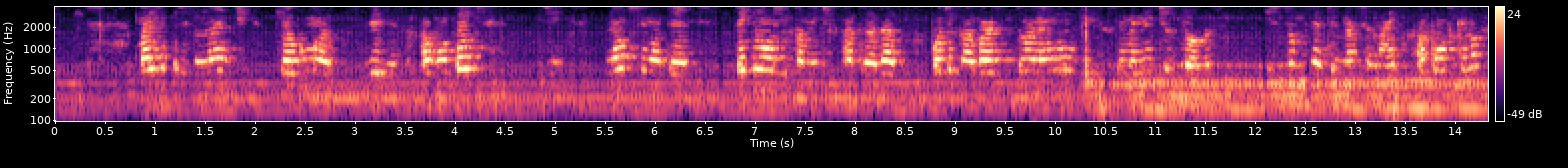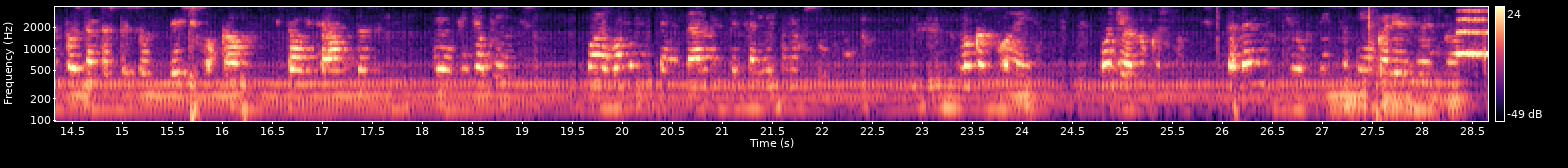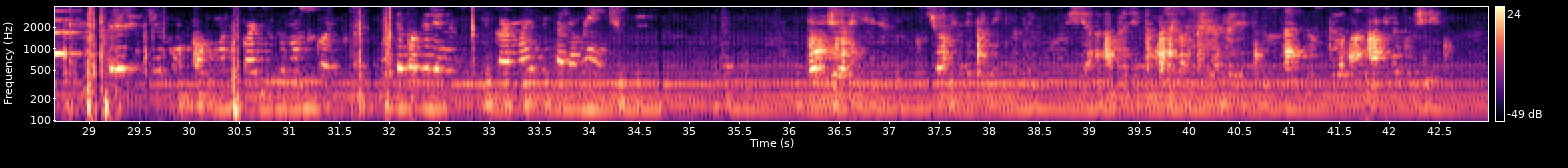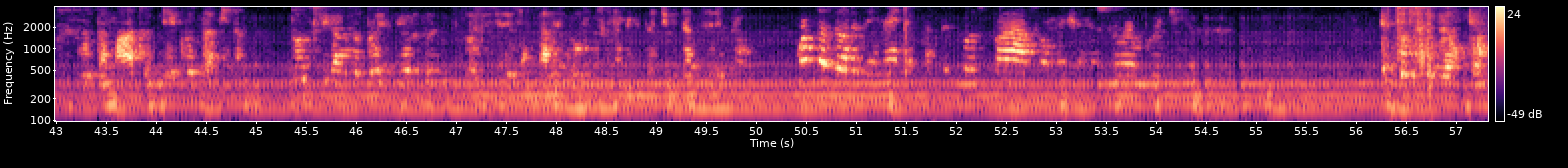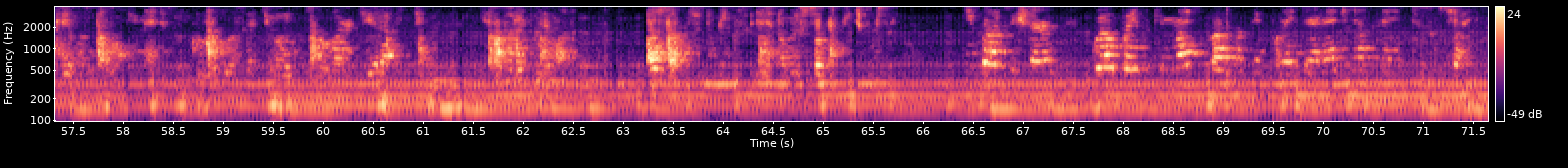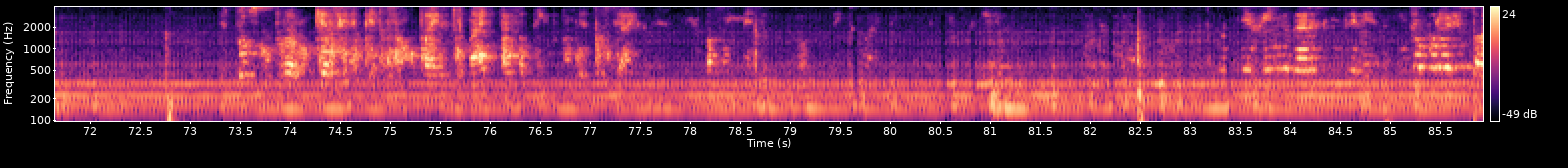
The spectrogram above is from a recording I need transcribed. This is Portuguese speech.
Mais impressionante que algumas vezes a vontade de não se manter tecnologicamente atrasado pode acabar se tornando um vício semelhante às drogas. Estudos internacionais apontam que 9% das pessoas deste local estão viciadas em videogames. Agora vamos entrevistar um especialista no assunto. Lucas Correia. Bom dia, Lucas. Sabemos que o vício em aparelhos eletrônicos prejudicam algumas partes do nosso corpo. Você poderia nos explicar mais detalhadamente? Bom dia, Vinícius. Os jovens dependentes da tecnologia apresentam oscilações na presença dos ácidos gama-aminobutírico, glutamato e glutamina, todos ligados a dois neurotransmissores responsáveis pelo funcionamento da atividade cerebral. Quantas horas em média as pessoas passam mexendo no celular por dia? Estudos revelam que as crianças passam em média 5,7 horas no celular diariamente, isso durante a semana. Aos sábados e domingos, esse número sobe 20%. E para fechar, qual é o país que mais passa tempo na internet e nas redes sociais? Estudos comprovam que as Filipinas são o país que mais passa tempo nas redes sociais. Eles passam em média 240 minutos por dia. Por ter vindo dar essa entrevista. Então por hoje é só.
